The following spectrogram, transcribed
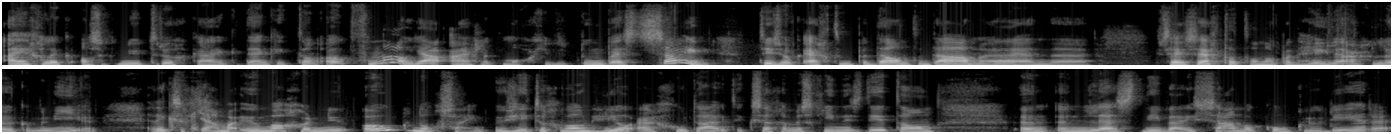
eigenlijk als ik nu terugkijk, denk ik dan ook van nou ja, eigenlijk mocht je het toen best zijn. Het is ook echt een pedante dame en uh, zij zegt dat dan op een hele erg leuke manier. En ik zeg ja, maar u mag er nu ook nog zijn. U ziet er gewoon heel erg goed uit. Ik zeg en misschien is dit dan een, een les die wij samen concluderen.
